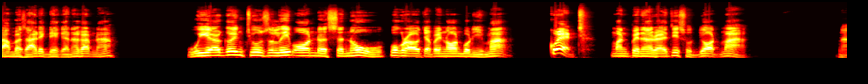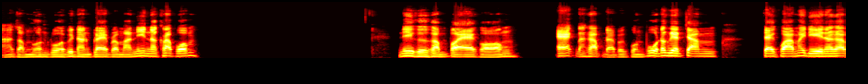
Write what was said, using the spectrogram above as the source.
ตามภาษาเด็กๆนะครับนะ we are going to sleep on the snow พวกเราจะไปนอนบนหิมะ great มันเป็นอะไรที่สุดยอดมาก นะสำนวนครัวพินันแปลประมาณนี้นะครับผม นี่คือคำแปลของแอคนะครับเดี๋ยวเป็นคนพูดนักเรียนจำ ใจความให้ดีนะครับ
